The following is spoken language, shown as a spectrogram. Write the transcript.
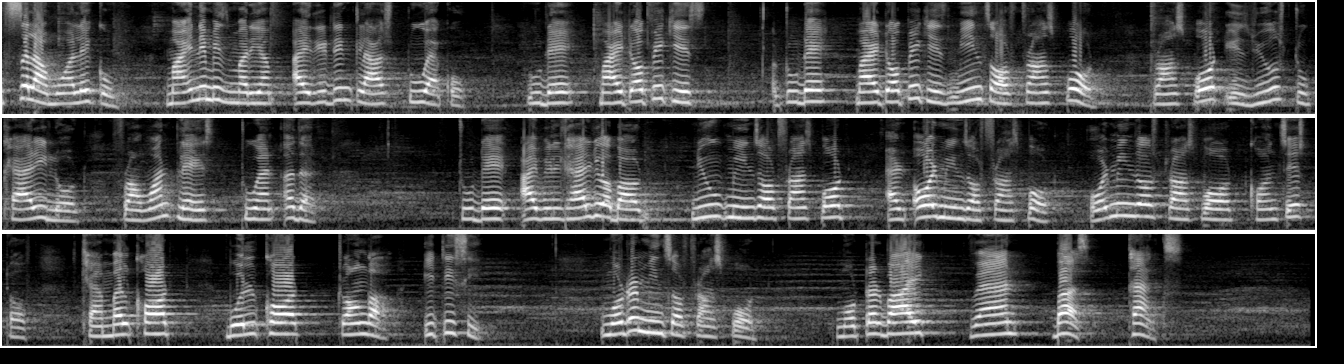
Assalamu alaikum. My name is Mariam. I read in class 2 Echo. Today my topic is today my topic is means of transport. Transport is used to carry load from one place to another. Today I will tell you about new means of transport and old means of transport. Old means of transport consist of camel cart, bull cart, tonga, etc. Modern means of transport motorbike, van, bus. Thanks.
